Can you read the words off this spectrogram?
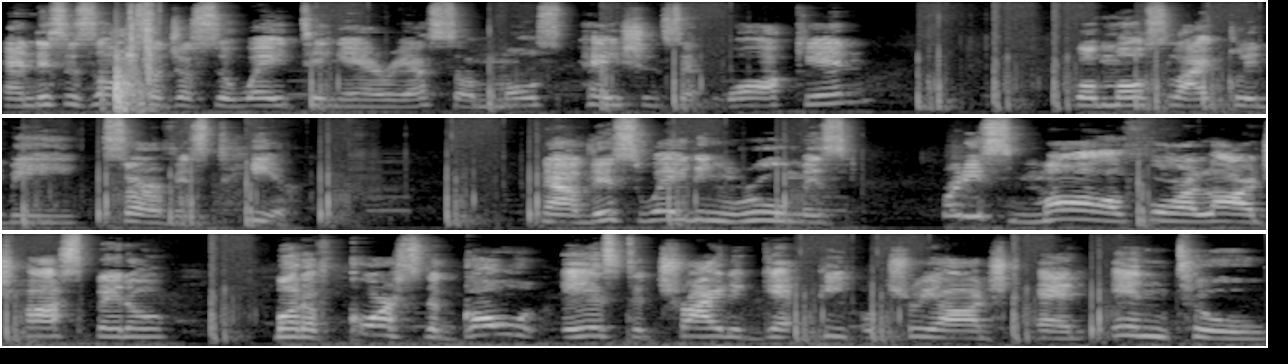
And this is also just a waiting area. So most patients that walk in will most likely be serviced here. Now this waiting room is pretty small for a large hospital. But of course, the goal is to try to get people triaged and into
